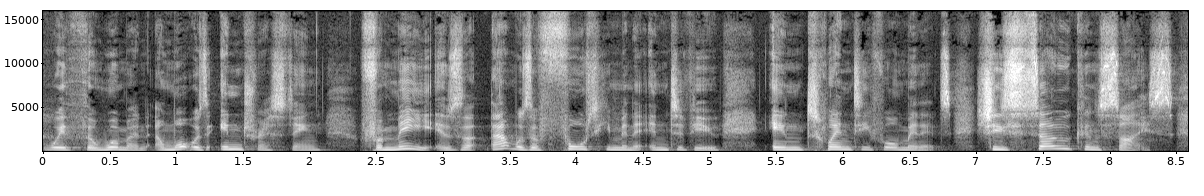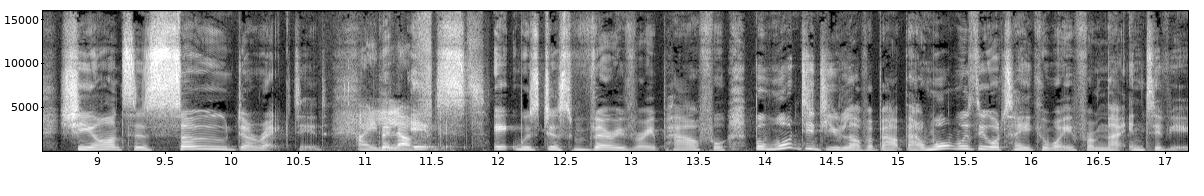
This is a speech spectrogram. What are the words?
with the woman. And what was interesting for me is that that was a 40 minute interview in 24 minutes. She's so concise. She answers so directed. I loved it's- It was just very, very powerful. But what did you love about that? What was your takeaway from that interview?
